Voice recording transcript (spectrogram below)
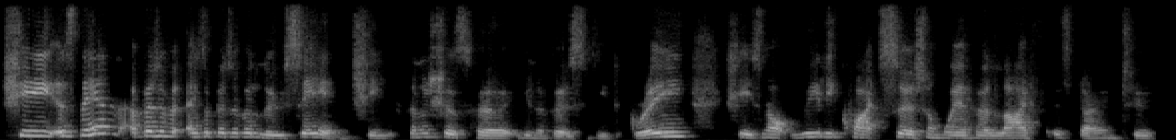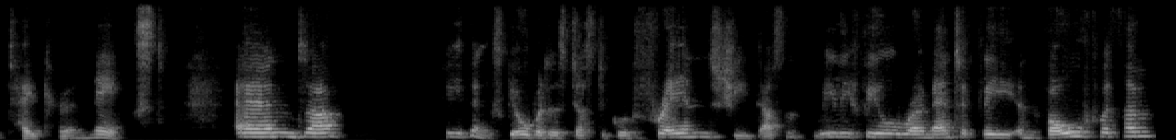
She is then a bit of at a bit of a loose end. She finishes her university degree. She's not really quite certain where her life is going to take her next. And uh, she thinks Gilbert is just a good friend. She doesn't really feel romantically involved with him.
